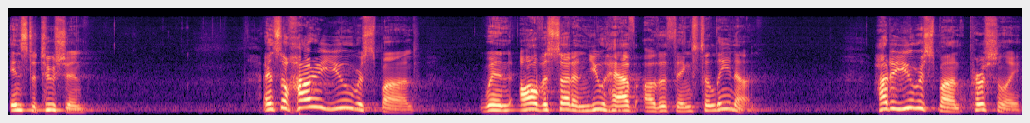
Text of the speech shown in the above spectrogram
institution. And so how do you respond when all of a sudden you have other things to lean on? How do you respond personally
